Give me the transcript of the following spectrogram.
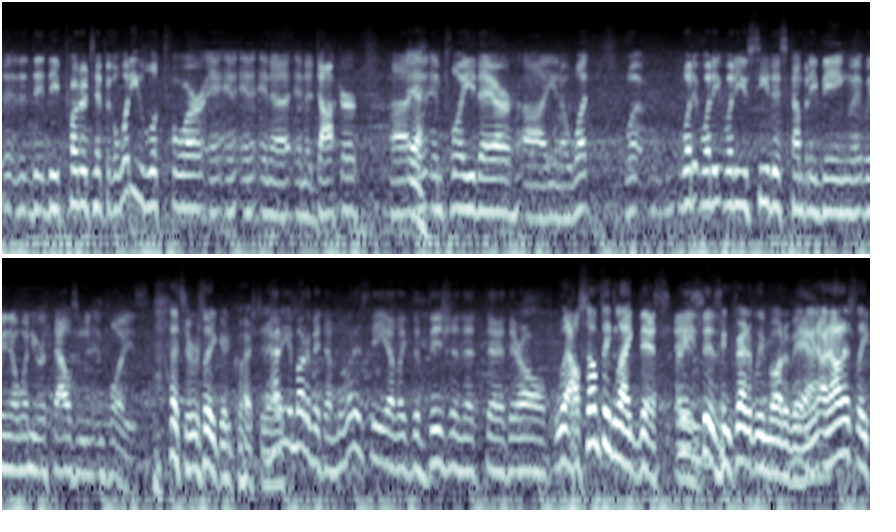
the, the, the prototypical, what do you look for in, in, in a, in a Docker uh, Yeah. employee there? Uh, you know, what, what, what, what, do you, what do you see this company being, you know, when you're a thousand employees? That's a really good question. How do you motivate them? What is the uh, like the vision that they're, they're all? Well, something like this I is, is incredibly motivating. Yeah. And honestly,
